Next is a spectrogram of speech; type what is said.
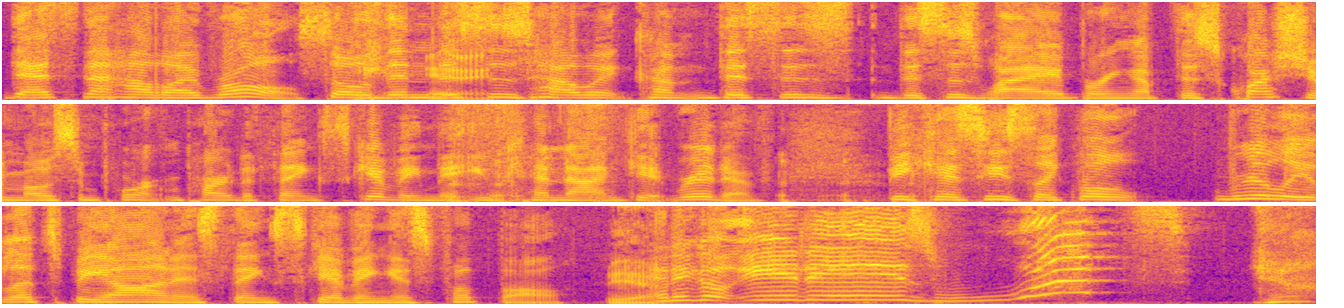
That's not how I roll. So then this is how it comes. This is this is why I bring up this question. Most important part of Thanksgiving that you cannot get rid of, because he's like, well, really, let's be honest. Thanksgiving is football. Yeah. And I go, it is what? Yeah.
